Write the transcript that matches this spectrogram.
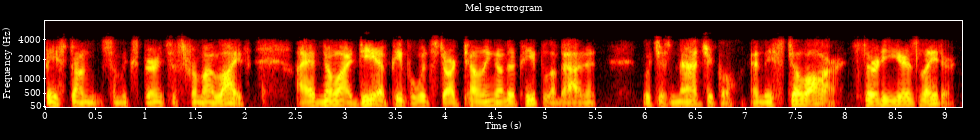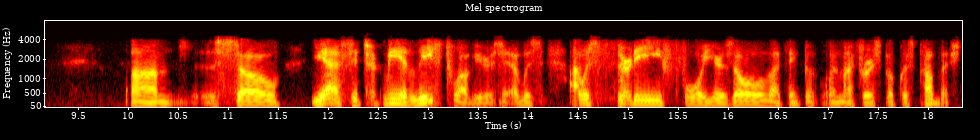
based on some experiences from my life. I had no idea people would start telling other people about it, which is magical, and they still are 30 years later. Um, so, yes, it took me at least 12 years. It was I was 34 years old, I think, when my first book was published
